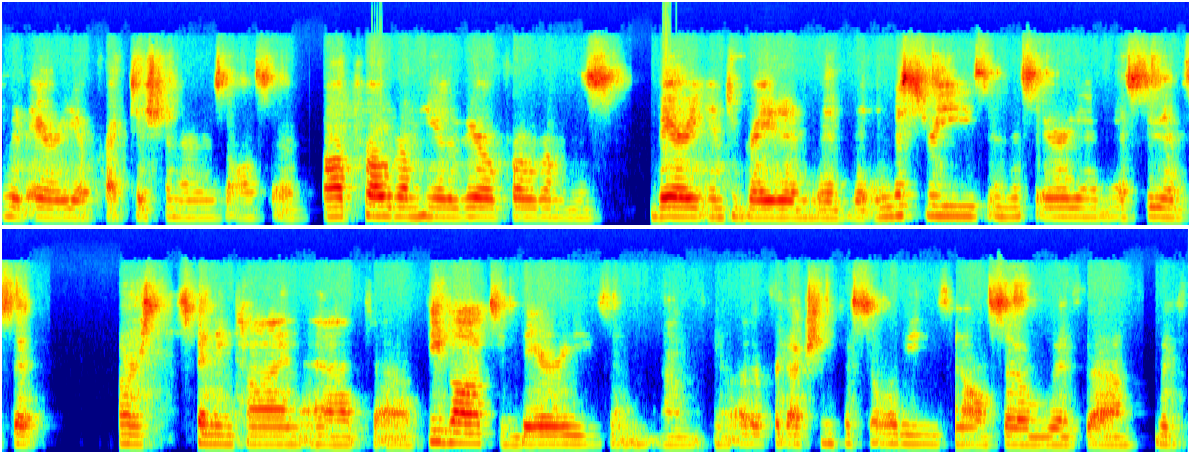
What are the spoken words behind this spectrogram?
with area practitioners. Also, our program here, the Vero program, is very integrated with the industries in this area, and have students that are spending time at uh, feedlots and dairies and um, you know other production facilities, and also with uh, with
